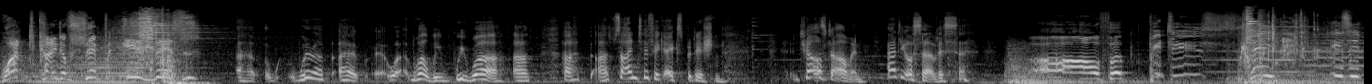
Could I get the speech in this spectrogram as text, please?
What kind of ship is this? Uh, we're a, uh, well, we, we were a, a, a scientific expedition. Charles Darwin, at your service. Oh, for pity's sake! Is it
